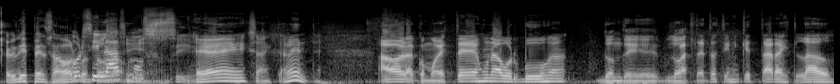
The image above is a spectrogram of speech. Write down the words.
Es un dispensador. Por con si todo. las- Sí, Mos. Sí. eh, exactamente. Ahora, como este es una burbuja donde los atletas tienen que estar aislados,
